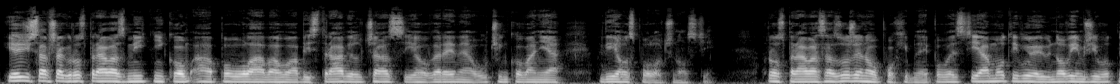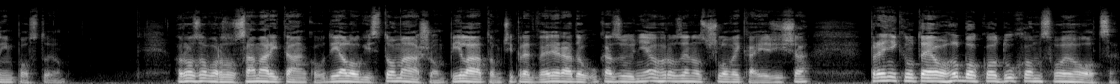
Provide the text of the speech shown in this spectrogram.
Ježiš sa však rozpráva s mýtnikom a povoláva ho, aby strávil čas jeho verejného účinkovania v jeho spoločnosti. Rozpráva sa so ženou pochybnej povesti a motivuje ju novým životným postojom. Rozhovor so Samaritánkou, dialógy s Tomášom, Pilátom či pred veľradou ukazujú neohrozenosť človeka Ježiša, preniknutého hlboko duchom svojho otca.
